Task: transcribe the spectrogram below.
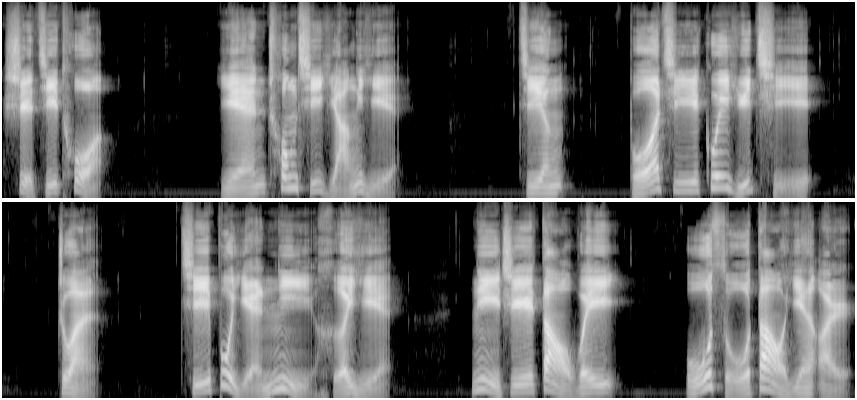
是击拓，言充其阳也。经伯姬归于启。传其不言逆何也？逆之道微。无足道焉耳。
